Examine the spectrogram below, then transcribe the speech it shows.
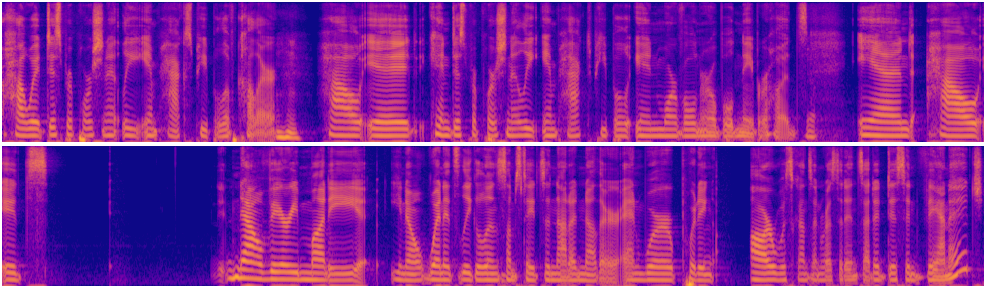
how it disproportionately impacts people of color, mm-hmm. how it can disproportionately impact people in more vulnerable neighborhoods, yep. and how it's now very muddy, you know, when it's legal in some states and not another. And we're putting our Wisconsin residents at a disadvantage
